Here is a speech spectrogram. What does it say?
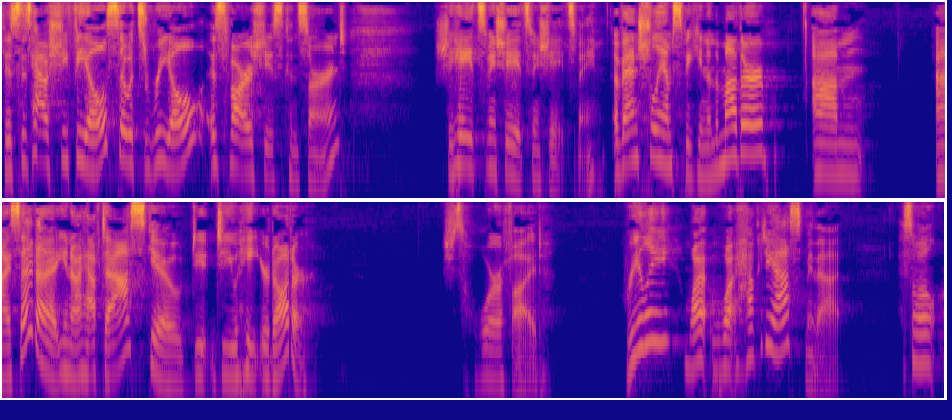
this is how she feels. So it's real as far as she's concerned. She hates me. She hates me. She hates me. Eventually, I'm speaking to the mother. Um, I said, uh, you know, I have to ask you, do, do you hate your daughter? She's horrified. Really? What, what, how could you ask me that? I said, well,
